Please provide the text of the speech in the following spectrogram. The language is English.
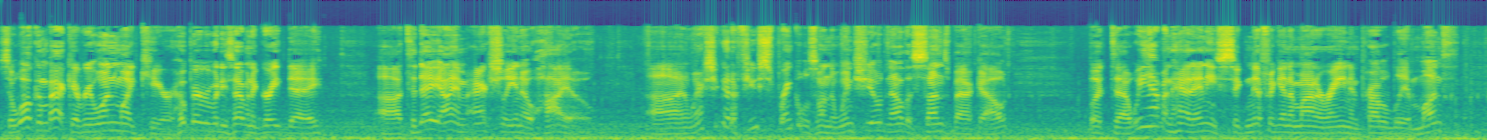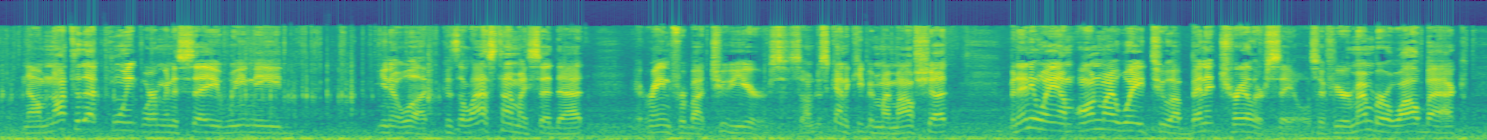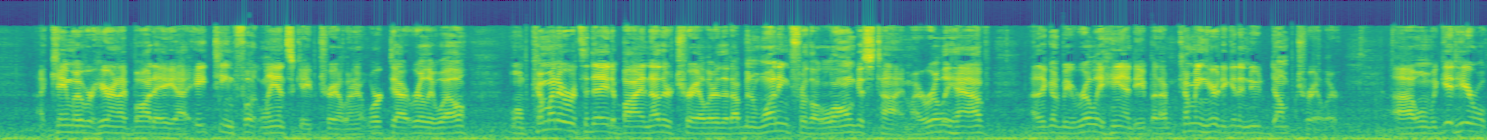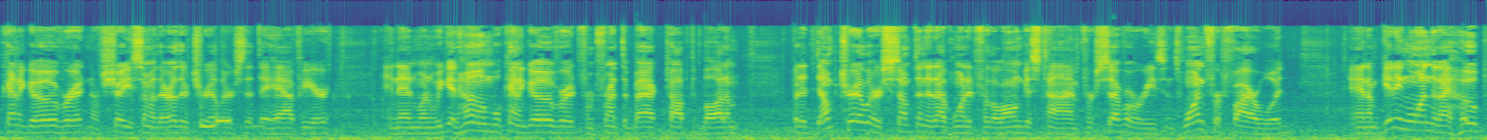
So, welcome back, everyone. Mike here. Hope everybody's having a great day. Uh, today, I am actually in Ohio, uh, and we actually got a few sprinkles on the windshield. Now the sun's back out, but uh, we haven't had any significant amount of rain in probably a month. Now, I'm not to that point where I'm going to say we need, you know what, because the last time I said that, it rained for about two years. So, I'm just kind of keeping my mouth shut. But anyway, I'm on my way to a Bennett trailer sales. If you remember a while back, I came over here and I bought a uh, 18 foot landscape trailer and it worked out really well. Well, I'm coming over today to buy another trailer that I've been wanting for the longest time. I really have. I think it'll be really handy, but I'm coming here to get a new dump trailer. Uh, when we get here, we'll kind of go over it and I'll show you some of their other trailers that they have here. And then when we get home, we'll kind of go over it from front to back, top to bottom. But a dump trailer is something that I've wanted for the longest time for several reasons. One, for firewood, and I'm getting one that I hope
